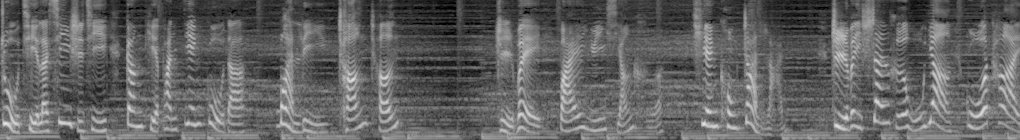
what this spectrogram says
筑起了新时期钢铁般坚固的万里长城。只为白云祥和，天空湛蓝；只为山河无恙，国泰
